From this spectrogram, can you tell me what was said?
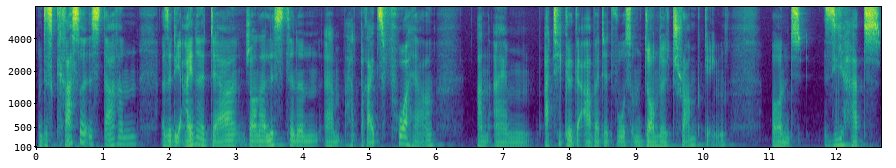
Und das Krasse ist daran, also die eine der Journalistinnen ähm, hat bereits vorher an einem Artikel gearbeitet, wo es um Donald Trump ging. Und sie hat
